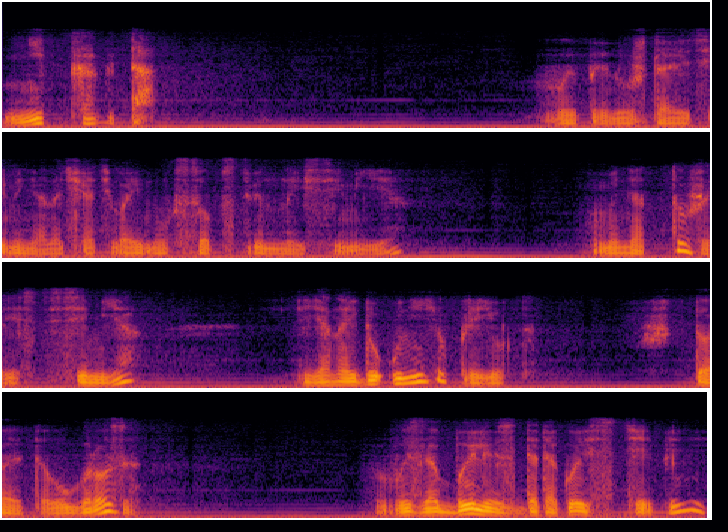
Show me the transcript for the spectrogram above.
Никогда. Вы принуждаете меня начать войну в собственной семье? У меня тоже есть семья — я найду у нее приют. Что это, угроза? Вы забылись до такой степени?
